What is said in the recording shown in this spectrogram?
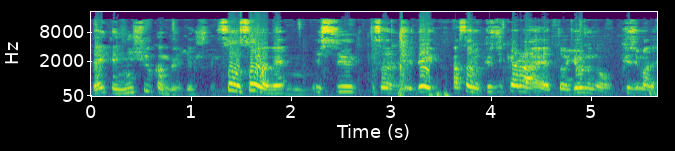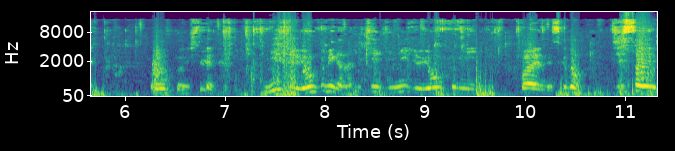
大体2週間ぐらいでしたよ。そう、そうだね。うん一週、そうだね。で、朝の9時から、えっと、夜の9時までオープンして、24組かな ?1 日24組来られるんですけど、実際、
